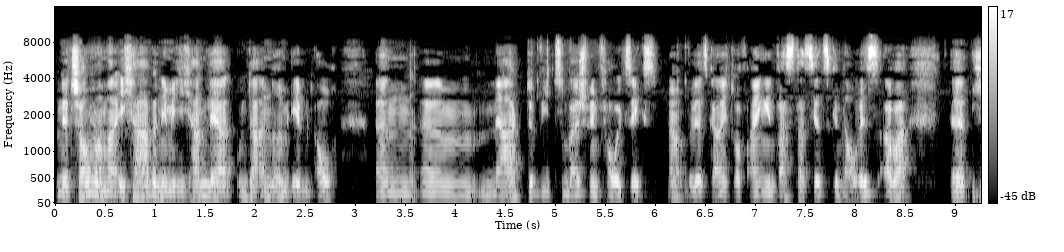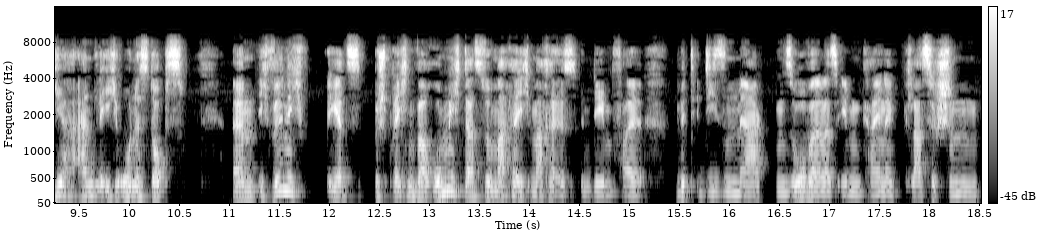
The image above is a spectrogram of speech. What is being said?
Und jetzt schauen wir mal, ich habe nämlich, ich handle ja unter anderem eben auch ähm, ähm, Märkte wie zum Beispiel in VXX. Ja, will jetzt gar nicht darauf eingehen, was das jetzt genau ist, aber äh, hier handle ich ohne Stops. Ähm, ich will nicht jetzt besprechen, warum ich das so mache. Ich mache es in dem Fall mit diesen Märkten so, weil das eben keine klassischen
